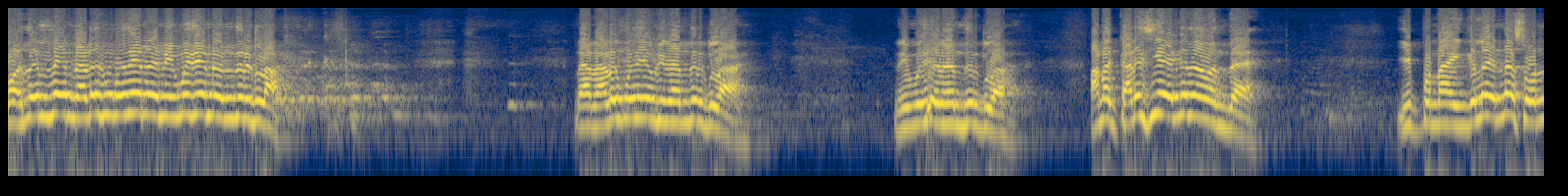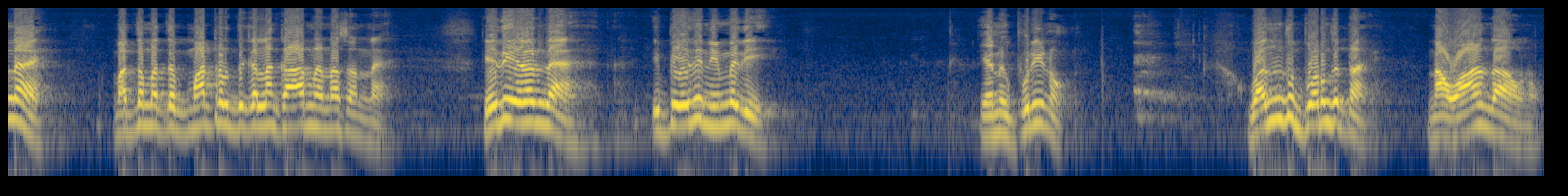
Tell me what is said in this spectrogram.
முதல்ல நடக்கும்போதே நான் நிம்மதியாக நடந்திருக்கலாம். நான் நடக்கும்போதே இப்படி நடந்திருக்கலாம்? நிம்மதியாக நடந்திருக்கலாம். ஆனால் கடைசியாக எங்கே தான் வந்தேன்? இப்போ நான் இங்கெல்லாம் என்ன சொன்னேன்? மற்ற மற்ற மாற்றத்துக்கெல்லாம் காரணம் என்ன சொன்னேன்? எது இழந்தேன் இப்போ எது நிம்மதி? எனக்கு புரியணும். வந்து பிறந்துட்டேன். நான் வாழ்ந்தாகணும்.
